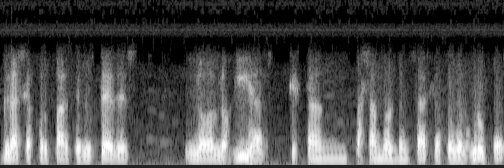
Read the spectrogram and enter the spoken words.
gracias por parte de ustedes, lo- los guías que están pasando el mensaje a todos los grupos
